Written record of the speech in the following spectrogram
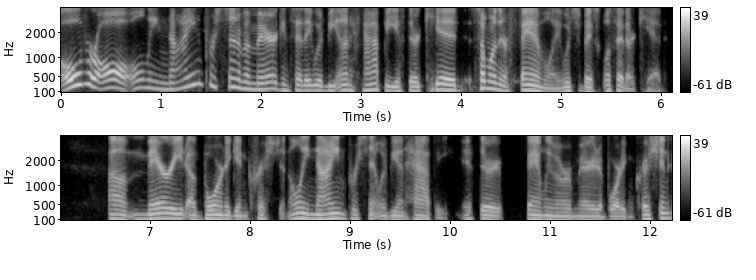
overall, only 9% of Americans say they would be unhappy if their kid, someone in their family, which is basically, let's say their kid, um, married a born again Christian. Only 9% would be unhappy if their family member married a born again Christian.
